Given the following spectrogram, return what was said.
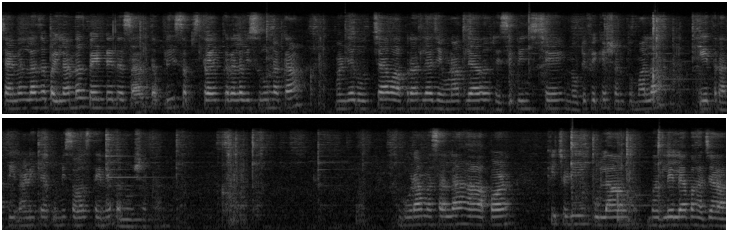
चॅनलला जर पहिल्यांदाच भेट देत असाल तर प्लीज सबस्क्राईब करायला विसरू नका. म्हणजे रोजच्या वापरातल्या जेवणातल्या रेसिपीजचे नोटिफिकेशन तुम्हाला येत राहतील आणि त्या तुम्ही सहजतेने बनवू शकाल. गोडा मसाला हा आपण खिचडी पुलाव भरलेल्या भाज्या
